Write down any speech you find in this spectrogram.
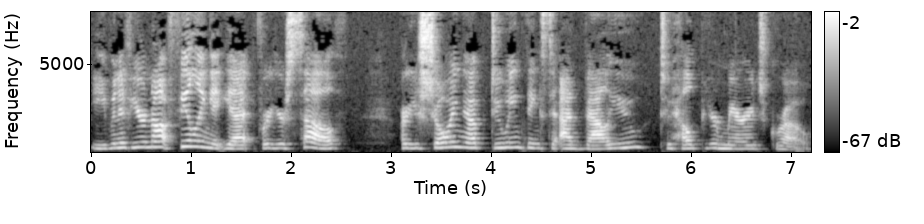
Even if you're not feeling it yet for yourself, are you showing up doing things to add value to help your marriage grow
